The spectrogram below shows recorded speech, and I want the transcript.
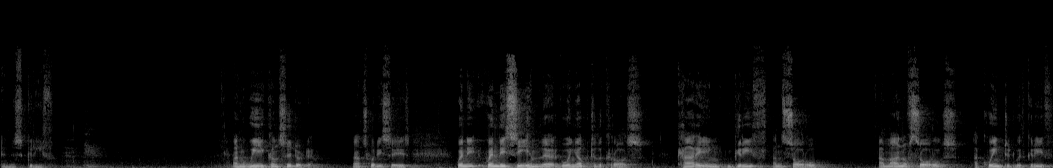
in his grief. And we considered him. That's what he says. When, he, when they see him there going up to the cross, carrying grief and sorrow, a man of sorrows, acquainted with grief.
